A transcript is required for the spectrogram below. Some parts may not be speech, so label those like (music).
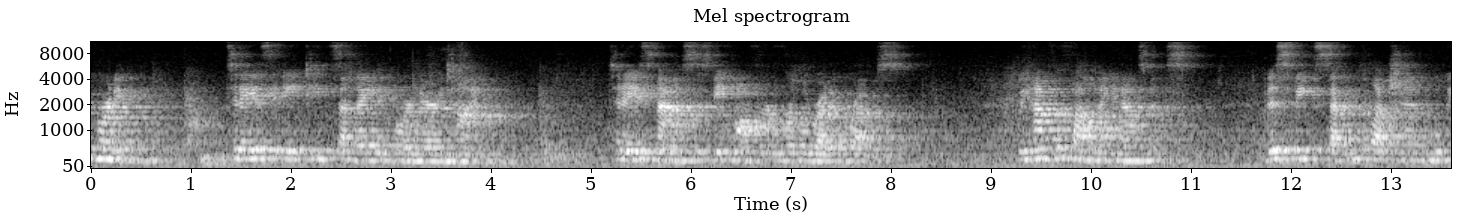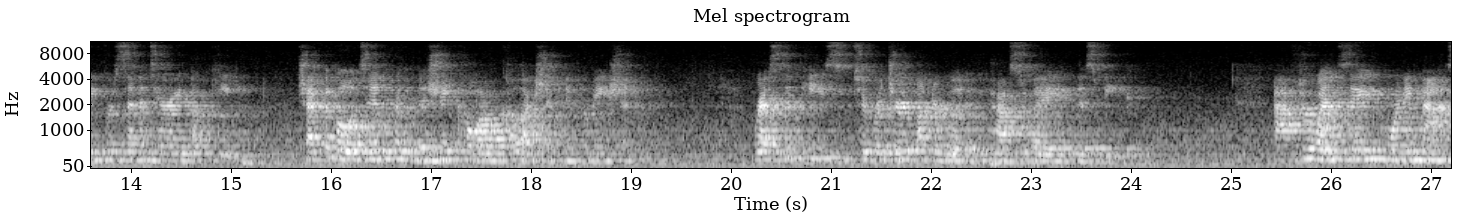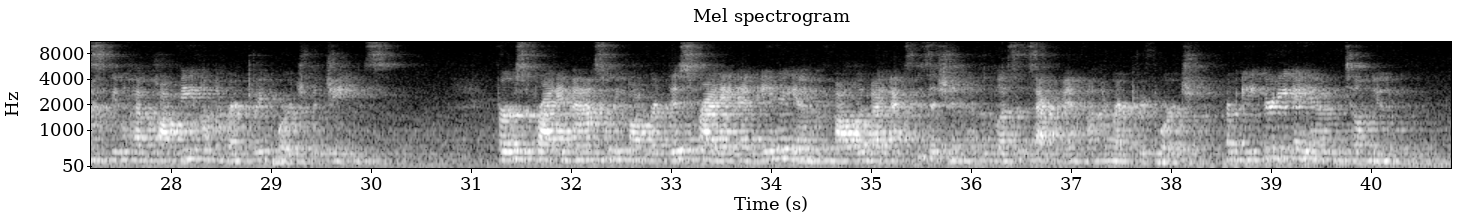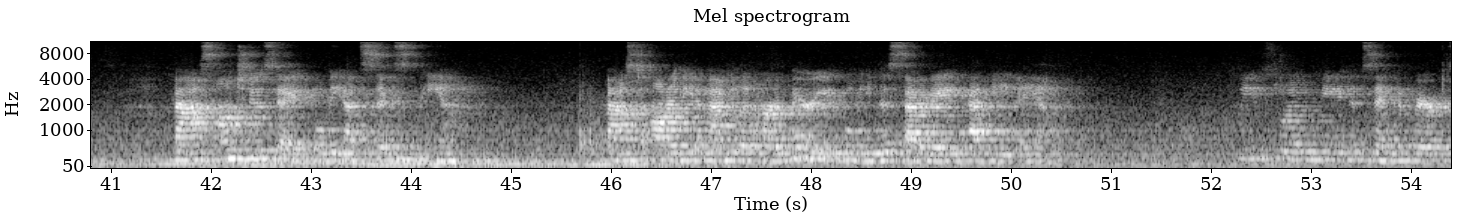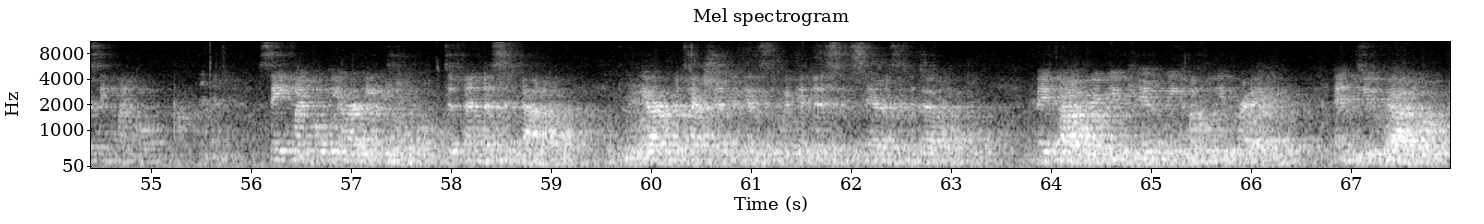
Good morning. Today is the 18th Sunday in Ordinary Time. Today's Mass is being offered for Loretta Grubbs. We have the following announcements. This week's second collection will be for cemetery upkeep. Check the bulletin for the Mission Co-op collection information. Rest in peace to Richard Underwood, who passed away this week. After Wednesday morning Mass, we will have coffee on the rectory porch with James. First Friday Mass will be offered this Friday at 8 a.m., followed by exposition of the Blessed Sacrament on the rectory porch from 8.30 a.m. until noon. Mass on Tuesday will be at 6 p.m. Mass to honor the Immaculate Heart of Mary will be this Saturday at 8 a.m. Please join me in saying the prayer to St. Michael. Saint Michael the Archangel, defend us in battle. Be our protection against the wickedness and snares of the devil. May God rebuke him, we humbly pray. And do thou,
